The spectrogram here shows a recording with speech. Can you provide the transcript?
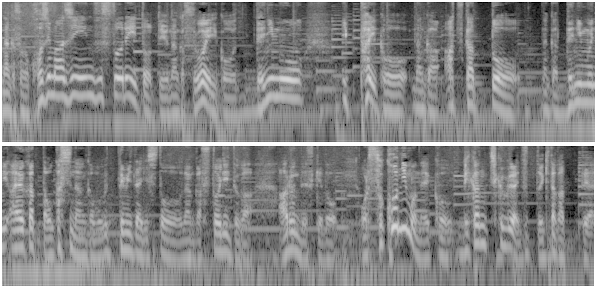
なんかその小島ジーンズストリートっていうなんかすごいこうデニムをいっぱいこうなんか扱っとなんかデニムにあやかったお菓子なんかも売ってみたりしとなんかストリートがあるんですけど俺そこにもねこう美観地区ぐらいずっと行きたかって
